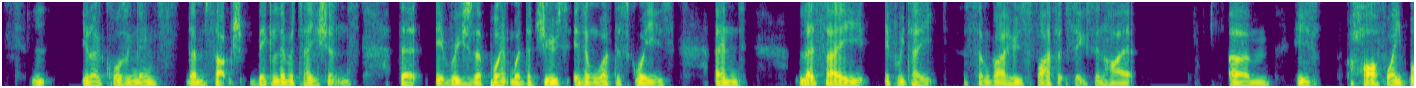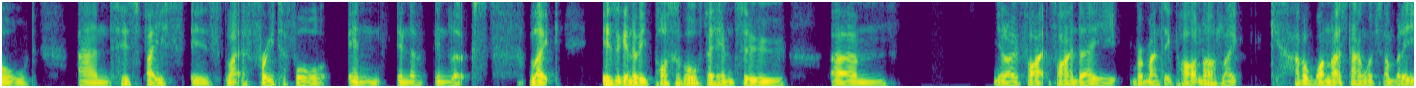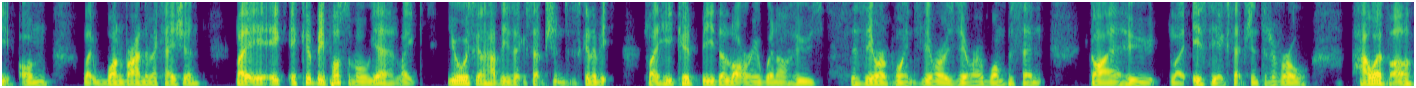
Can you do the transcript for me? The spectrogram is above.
you know causing them them such big limitations that it reaches a point where the juice isn't worth the squeeze. And let's say if we take some guy who's five foot six in height um he's halfway bald and his face is like a three to four in in the in looks. Like is it going to be possible for him to um you know find find a romantic partner like have a one night stand with somebody on like one random occasion like it, it, could be possible yeah. Like you're always going to have these exceptions. It's going to be like he could be the lottery winner who's the 0.001% guy who like is the exception to the rule. However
